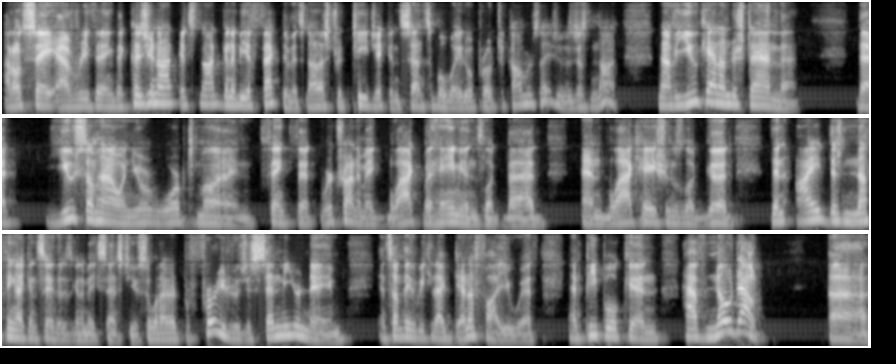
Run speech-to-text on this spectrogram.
I don't say everything because you're not. It's not going to be effective. It's not a strategic and sensible way to approach a conversation. It's just not. Now, if you can't understand that, that you somehow in your warped mind think that we're trying to make black Bahamians look bad and black Haitians look good, then I there's nothing I can say that is going to make sense to you. So what I would prefer you to do is just send me your name and something that we can identify you with, and people can have no doubt uh,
